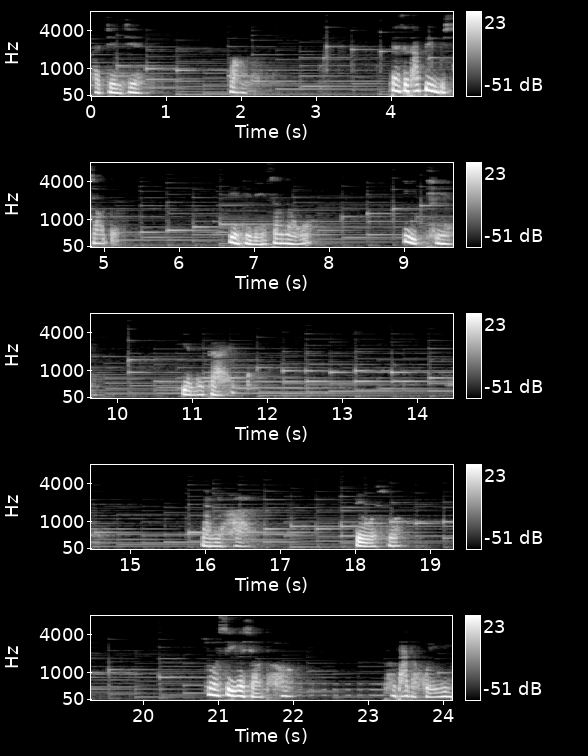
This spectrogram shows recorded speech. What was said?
他渐渐忘了，但是他并不晓得，遍体鳞伤的我，一天也没再爱过。那女孩对我说：“说我是一个小偷，偷她的回忆。”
